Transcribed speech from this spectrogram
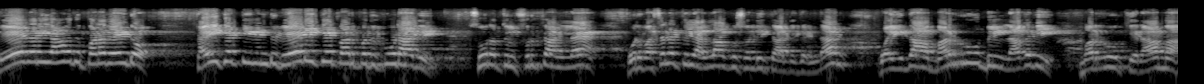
வேதனையாவது பட வேண்டும். கை கட்டி நின்று வேடிக்கை பார்ப்பது கூடாது. சூரத்துல் ஃபுர்கான்ல ஒரு வசனத்தில் அல்லாஹ் சொல்லி காட்டுகின்றான் வைதா மர்ரு பில் அகவி மர்ரு கிராமா.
